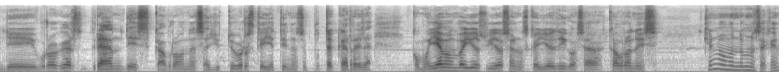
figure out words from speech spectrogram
de bloggers grandes, cabronas, a youtubers que ya tienen su puta carrera como ya van varios videos en los que yo digo, o sea, cabrones, ¿quién me mandó un mensaje?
